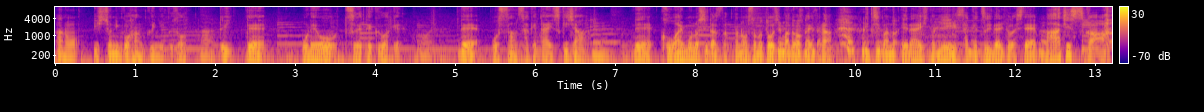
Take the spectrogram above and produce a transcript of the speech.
あの一緒にご飯食いに行くぞって言って俺を連れてくわけ。はい。でおっさん酒大好きじゃん。うん。で怖いもの知らずだったのその当時まだ若いから。市場の偉い人に酒ついだりとかして「マジっすか？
